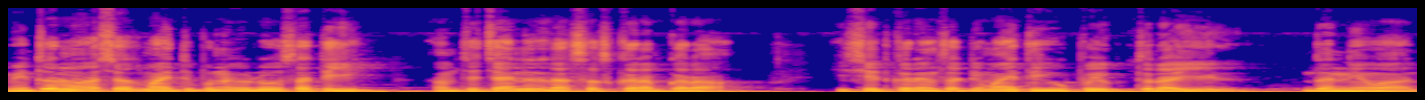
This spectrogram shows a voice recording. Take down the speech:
मित्रांनो अशाच माहितीपूर्ण व्हिडिओसाठी आमच्या चॅनलला सबस्क्राईब करा. ही शेतकऱ्यांसाठी माहिती उपयुक्त राहील. धन्यवाद.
